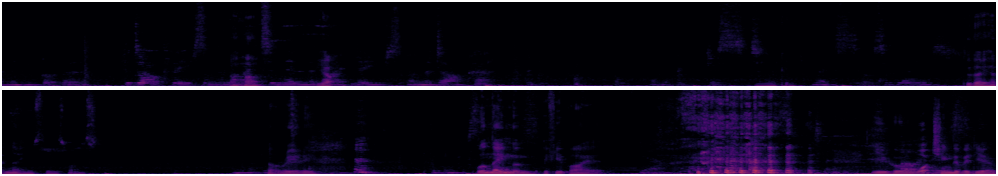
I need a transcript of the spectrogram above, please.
and then you've got the the dark leaves on the light Uh-huh. and then the Yep. light leaves on the darker. And it just makes lots of layers. Do they have names? These ones? Not, Not really. To think of We'll name them if you buy it. Yeah. You who are Oh, watching the video.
